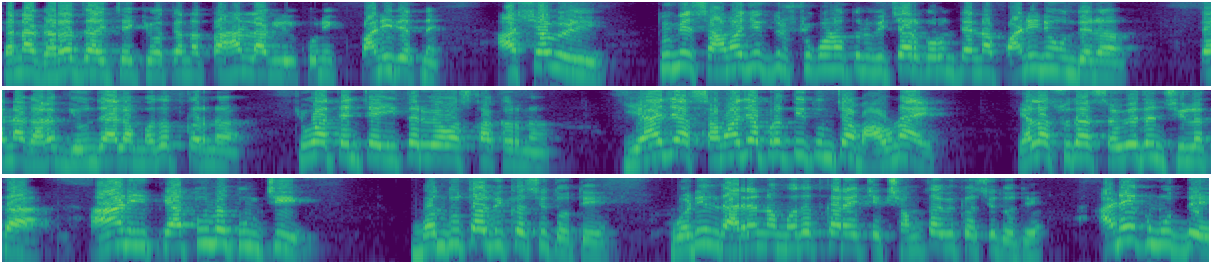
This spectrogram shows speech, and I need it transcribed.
त्यांना घरात जायचंय किंवा त्यांना तहान लागली कोणी पाणी देत नाही. अशा वेळी तुम्ही सामाजिक दृष्टिकोनातून विचार करून त्यांना पाणी नेऊन देणं त्यांना घरात घेऊन जायला मदत करणं किंवा त्यांच्या इतर व्यवस्था करणं या ज्या समाजाप्रती तुमच्या भावना आहेत याला सुद्धा संवेदनशीलता आणि त्यातून तुमची बंधुता विकसित होते वडीलधाऱ्यांना मदत करायची क्षमता विकसित होते अनेक मुद्दे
